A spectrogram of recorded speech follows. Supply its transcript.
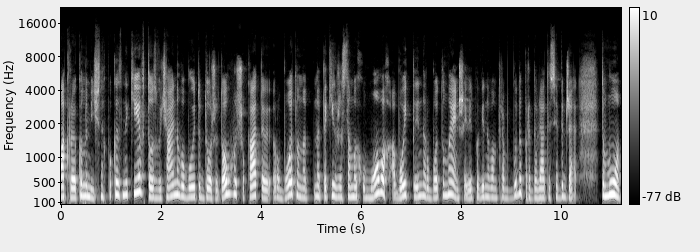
Макроекономічних показників, то звичайно ви будете дуже довго шукати роботу на, на таких же самих умовах або йти на роботу менше. І відповідно вам треба буде передивлятися бюджет. Тому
